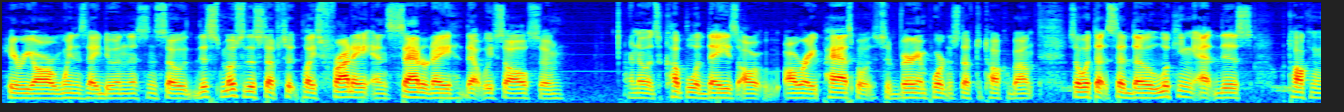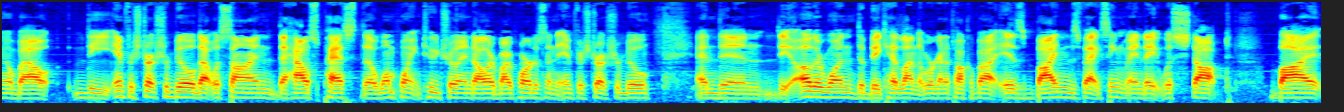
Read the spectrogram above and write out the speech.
here we are Wednesday doing this, and so this most of this stuff took place Friday and Saturday that we saw. So I know it's a couple of days already passed, but it's very important stuff to talk about. So with that said, though, looking at this, we're talking about the infrastructure bill that was signed, the House passed the $1.2 trillion bipartisan infrastructure bill. And then the other one, the big headline that we're going to talk about, is Biden's vaccine mandate was stopped by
